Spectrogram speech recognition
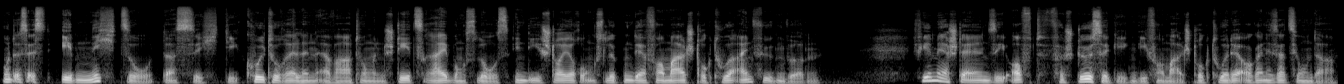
Und es ist eben nicht so, dass sich die kulturellen Erwartungen stets reibungslos in die Steuerungslücken der Formalstruktur einfügen würden. Vielmehr stellen sie oft Verstöße gegen die Formalstruktur der Organisation dar.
